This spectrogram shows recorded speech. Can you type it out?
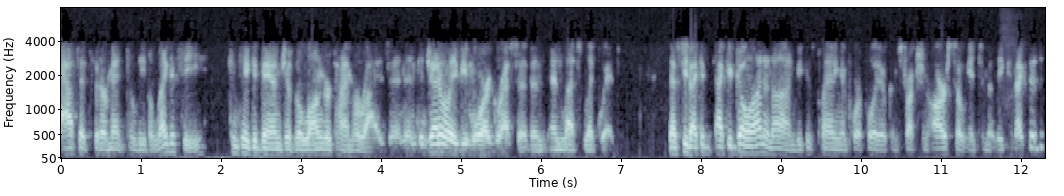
assets that are meant to leave a legacy can take advantage of the longer time horizon and can generally be more aggressive and, and less liquid. Now, Steve, I could I could go on and on because planning and portfolio construction are so intimately connected.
